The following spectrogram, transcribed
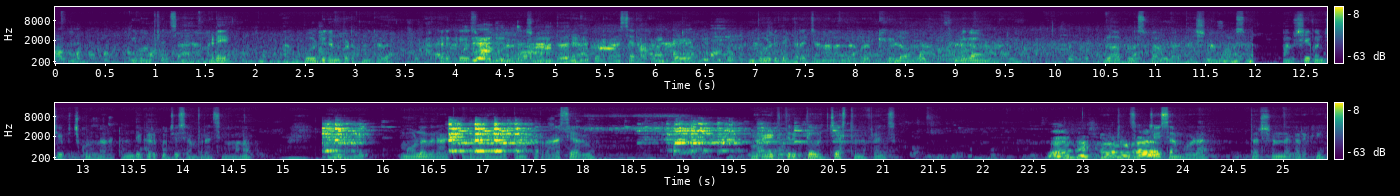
ఇదిగో ఫ్రెండ్స్ అక్కడే బోర్డు కనపడుతుంది కదా? అక్కడికే స్వామివారి దర్శనం దారి అని కూడా రాశారు అక్కడ బోర్డు దగ్గర జనాలందరూ కూడా క్యూలో ఉన్నారు ఫుల్గా ఉన్నారు. లోపల స్వామివారి దర్శనం కోసం అభిషేకం చేయించుకుంటున్నారట దగ్గరకు వచ్చేసాం ఫ్రెండ్స్ మనం. ఇదిగోండి మూల విరాట్కి దారి అని అక్కడ రాశారు. రైట్ తిరిగితే వచ్చేస్తుంది ఫ్రెండ్స్. ఫ్రెండ్స్ వచ్చేసాం కూడా దర్శనం దగ్గరికి.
